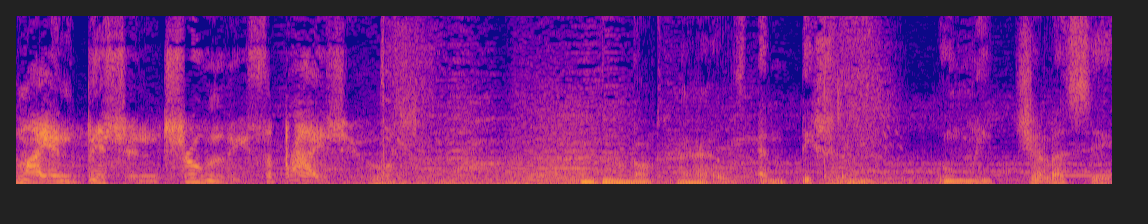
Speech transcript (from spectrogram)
Does my ambition truly surprise you? You do not have ambition, only jealousy.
